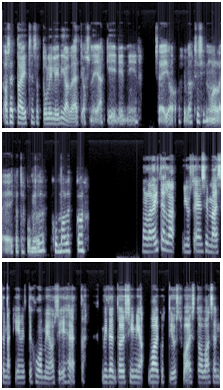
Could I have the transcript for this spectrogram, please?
asettaa itsensä tulilinjalle, että jos ne jää kiinni, niin se ei ole hyväksi sinulle eikä takumille kummallekaan. Mulla itsellä just ensimmäisenä kiinnitti huomioon siihen, että miten toi Sinja vaikutti just vaistoavan sen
